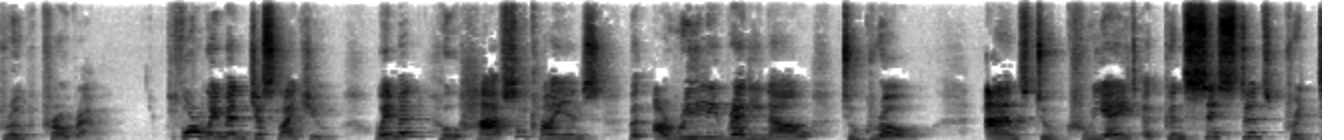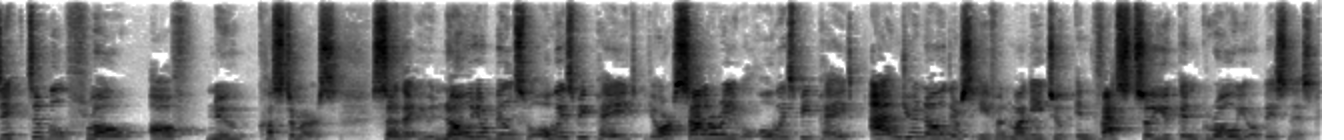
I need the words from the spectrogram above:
group program for women just like you. Women who have some clients but are really ready now to grow and to create a consistent, predictable flow of new customers so that you know your bills will always be paid, your salary will always be paid, and you know there's even money to invest so you can grow your business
